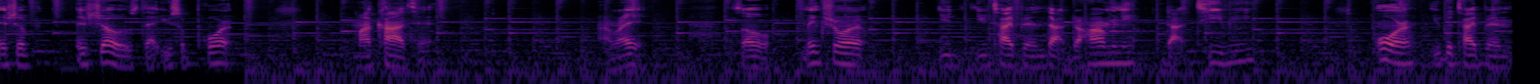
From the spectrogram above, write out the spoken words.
it should it shows that you support my content. Alright? So make sure you you type in Dr. Harmony.tv or you could type in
